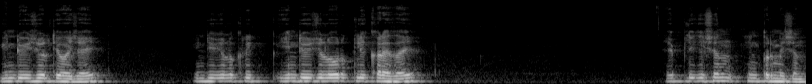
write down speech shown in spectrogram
इंडिव्हिज्युअल ठेवायची आहे. इंडिव्हिज्युअल क्लिक इंडिव्हिज्युअलवर क्लिक करायचं आहे. ॲप्लिकेशन इन्फॉर्मेशन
